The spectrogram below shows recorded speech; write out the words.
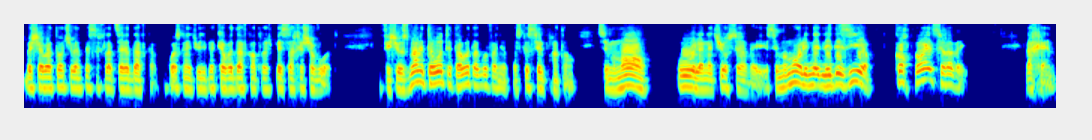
Beshabatot, Sheben Pesach, la Davka. Pourquoi est-ce qu'on étudie Davka entre Pesach et Shavuot parce que c'est le printemps. C'est le moment où la nature se réveille. C'est le moment où les, désirs corporels se réveillent. La reine.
